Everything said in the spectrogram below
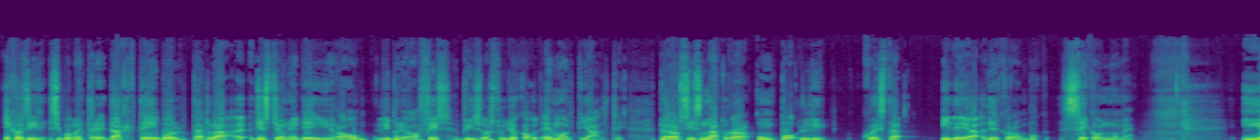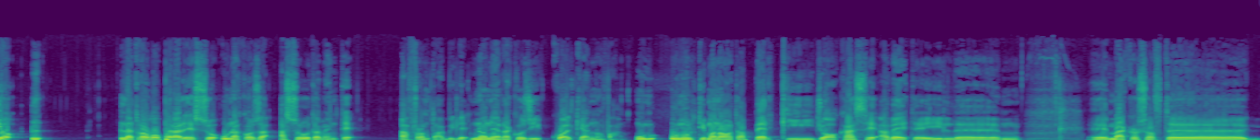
E così si può mettere Darktable per la eh, gestione dei RAW, LibreOffice, Visual Studio Code e molti altri. Però si snatura un po' questa idea del Chromebook, secondo me. Io la trovo per adesso una cosa assolutamente affrontabile. Non era così qualche anno fa. Un, un'ultima nota per chi gioca, se avete il ehm, eh, Microsoft eh,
